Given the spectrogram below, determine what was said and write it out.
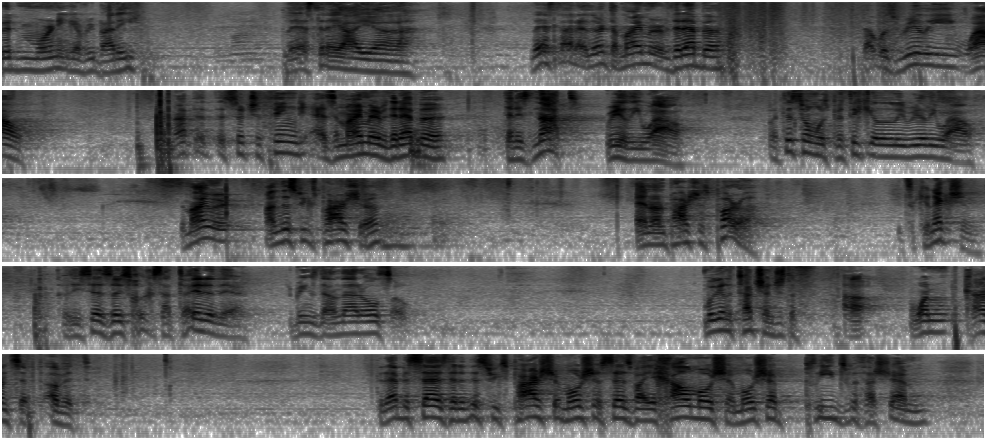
Good morning, everybody. Last day, I uh, last night I learned a mimer of the Rebbe that was really wow. Not that there's such a thing as a mimer of the Rebbe that is not really wow, but this one was particularly really wow. The mimer on this week's parsha and on Parshas Para. It's a connection because he says Zoischuk Satayra there. He brings down that also. We're going to touch on just a, uh, one concept of it. The Rebbe says that in this week's parsha, Moshe says, "Vayichal Moshe." Moshe pleads with Hashem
